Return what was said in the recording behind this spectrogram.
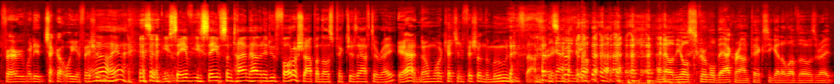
for everybody to check out where you're fishing. oh yeah. Listen, you save you save some time having to do Photoshop on those pictures after, right? Yeah, no more catching fish on the moon and stuff. Right? I know. I know the old scribble background pics. You got to love those, right?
